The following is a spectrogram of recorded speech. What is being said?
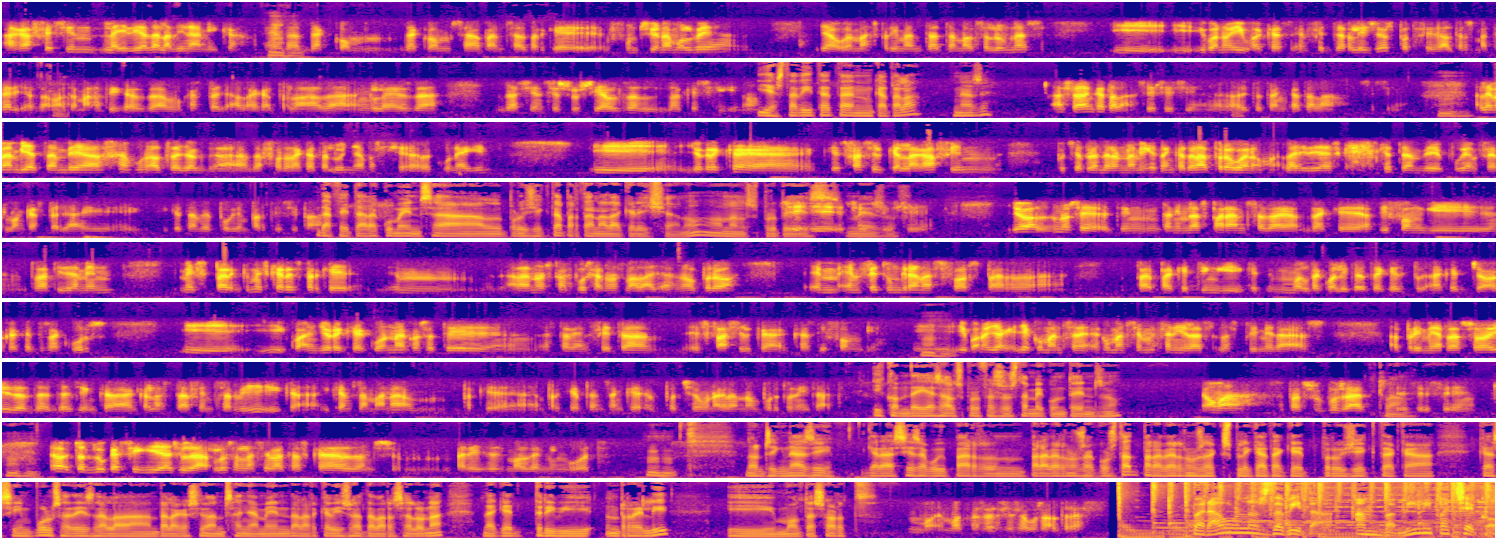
agafessin la idea de la dinàmica, eh, de, de com, de com s'ha pensat, perquè funciona molt bé, ja ho hem experimentat amb els alumnes, i, i, i bueno, igual que hem fet de religió, es pot fer d'altres matèries, de matemàtiques, de castellà, de català, d'anglès, de, de ciències socials, del, del que sigui, no? I està editat en català, Ignasi? Està en català, sí, sí, sí, editat en català, sí, sí. Mm. L'hem enviat també a un altre lloc de, de fora de Catalunya perquè el coneguin i jo crec que, que és fàcil que l'agafin, potser aprendran una miqueta en català, però bueno, la idea és que, que també puguem fer-lo en castellà i, i que també puguin participar. De fet, ara comença el projecte, per tant, ha de créixer, no?, en els propers sí, sí, mesos. Sí, sí. Jo, no sé, tinc, tenim l'esperança de, de que es difongui ràpidament, més, per, més que res perquè, um, ara no és per posar-nos medalles, no?, però hem, hem fet un gran esforç per, per, perquè tingui que tingui molta qualitat aquest, aquest joc, aquest recurs, i, i quan jo crec que quan una cosa té, està ben feta és fàcil que, que es difongui. I, Mhm. i bueno, ja, ja comencem, comencem a tenir les, les primeres el primer ressò de, de, de gent que, que l'està fent servir i que, i que ens demana perquè, perquè pensen que pot ser una gran oportunitat. I com deies, els professors també contents, no? Home, per suposat, Clar. sí, sí, sí. Uh -huh. no, tot el que sigui ajudar-los en la seva tasca, doncs per ells és molt benvingut. Uh -huh. Doncs Ignasi, gràcies avui per, per haver-nos acostat, per haver-nos explicat aquest projecte que, que s'impulsa des de la Delegació d'Ensenyament de l'Arcabisbat de Barcelona, d'aquest Trivi Rally, i molta sort. Mol- Moltes gràcies a vosaltres. Paraules de vida amb Emili Pacheco.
